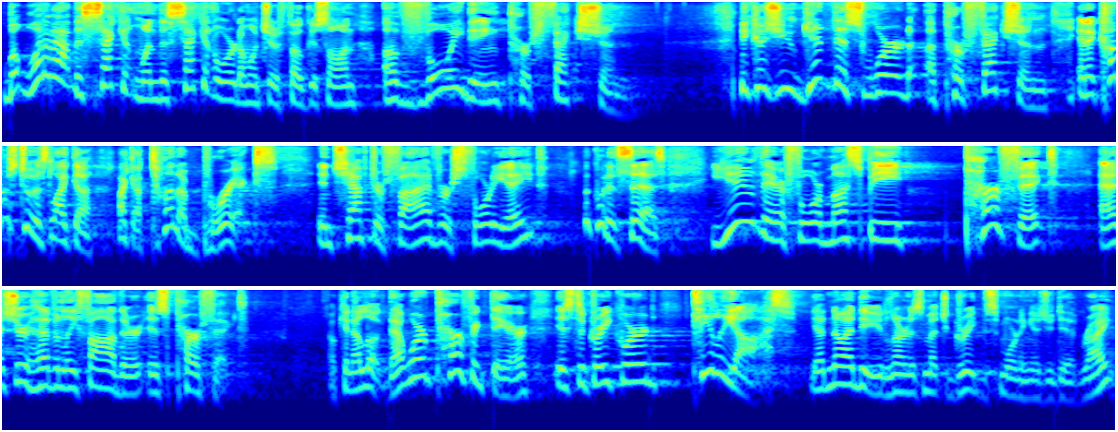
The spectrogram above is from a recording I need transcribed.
But what about the second one, the second word I want you to focus on avoiding perfection? Because you get this word of perfection, and it comes to us like a, like a ton of bricks. In chapter 5, verse 48, look what it says. You therefore must be perfect as your heavenly Father is perfect. Okay, now look, that word perfect there is the Greek word teleios. You had no idea you learned as much Greek this morning as you did, right?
